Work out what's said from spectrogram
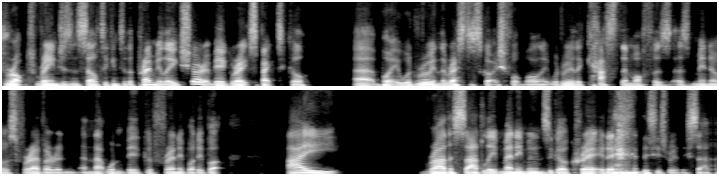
dropped Rangers and Celtic into the Premier League, sure, it'd be a great spectacle. Uh, but it would ruin the rest of Scottish football and it would really cast them off as, as minnows forever. And, and that wouldn't be good for anybody. But I rather sadly, many moons ago, created a this is really sad.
